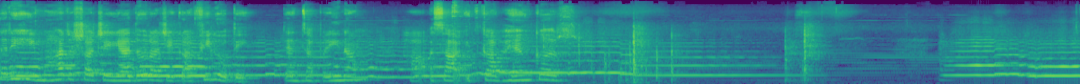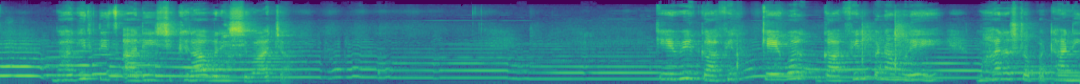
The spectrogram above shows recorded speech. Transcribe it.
तरीही महाराष्ट्राचे यादवराजे गाफील होते. त्यांचा परिणाम हा असा इतका भयंकर भागीरथीच आली शिखरावरी शिवाच्या. केवळ गाफील केवळ गाफीलपणामुळे महाराष्ट्र पठाणी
